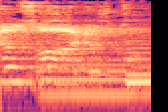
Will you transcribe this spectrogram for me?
alzolhos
